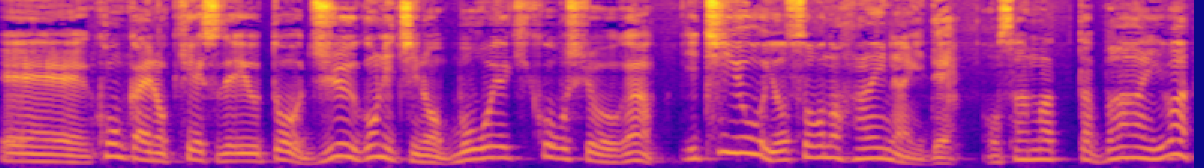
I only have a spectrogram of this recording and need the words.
えー、今回のケースで言うと、15日の貿易交渉が一応予想の範囲内で収まった場合は、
